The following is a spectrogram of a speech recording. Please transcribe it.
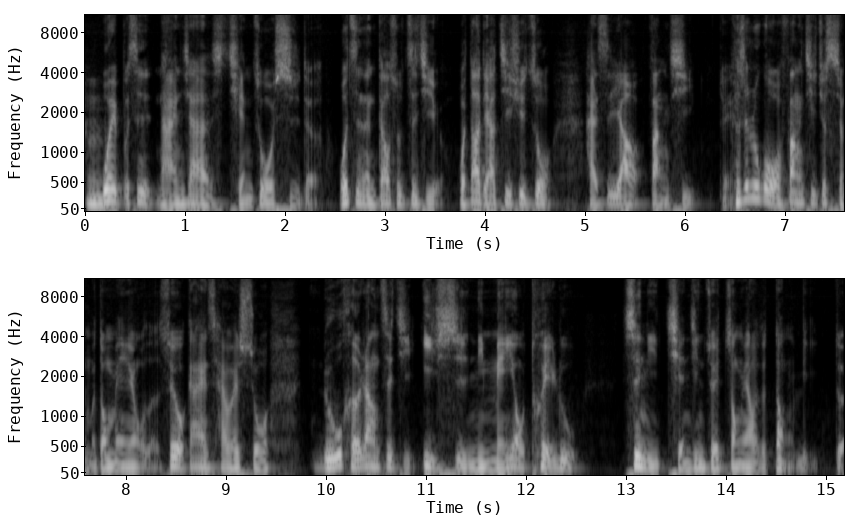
嗯，我也不是拿人家的钱做事的，我只能告诉自己，我到底要继续做，还是要放弃。对，可是如果我放弃，就什么都没有了。所以我刚才才会说。如何让自己意识你没有退路，是你前进最重要的动力。对，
